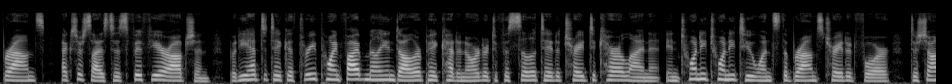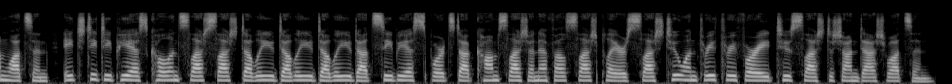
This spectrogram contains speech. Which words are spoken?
Browns exercised his fifth year option, but he had to take a $3.5 million pay cut in order to facilitate a trade to Carolina in 2022 once the Browns traded for Deshaun Watson. https colon slash slash www.cbssports.com slash NFL slash players slash 2133482 slash Deshaun dash Watson.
